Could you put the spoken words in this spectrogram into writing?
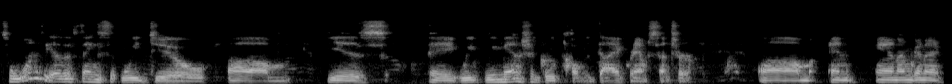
so one of the other things that we do um, is a we, we manage a group called the Diagram Center, um, and and I'm gonna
